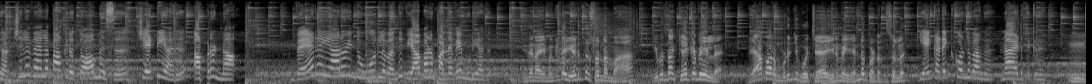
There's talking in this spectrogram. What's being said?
சர்ச்சில் வேலை பாக்குற தாமஸ் செட்டியாரு அப்புறம் நான். வேற யாரும் இந்த ஊர்ல வந்து வியாபாரம் பண்ணவே முடியாது. இதை நான் இவன்கிட்ட எடுத்து சொன்னம்மா. இவன் தான் கேட்கவே இல்ல. வியாபாரம் முடிஞ்சு போச்சே இனிமே என்ன பண்றது சொல்லு. என் கடைக்கு கொண்டு வாங்க நான் எடுத்துக்கிறேன். ம்.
